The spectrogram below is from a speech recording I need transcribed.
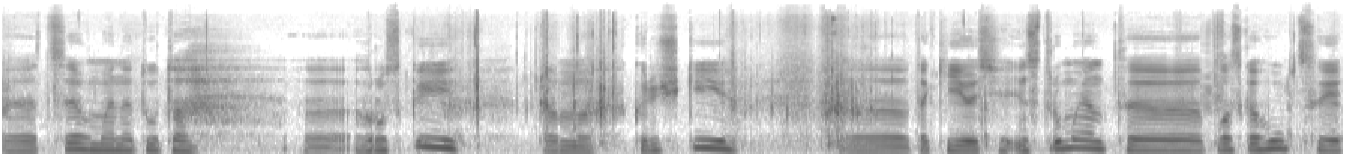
Е, Це в мене тут е, грузки, там крючки, е, такий ось інструмент, плоскогубці,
